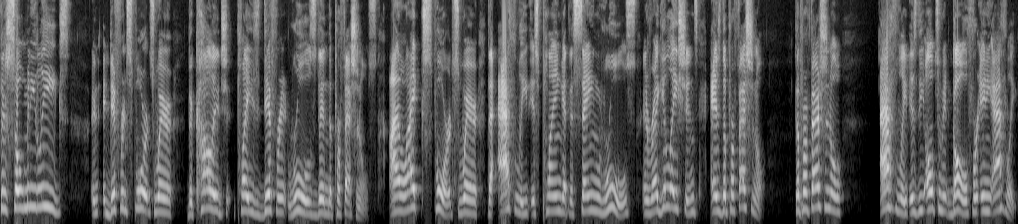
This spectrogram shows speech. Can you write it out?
There's so many leagues in, in different sports where the college plays different rules than the professionals. I like sports where the athlete is playing at the same rules and regulations as the professional. The professional athlete is the ultimate goal for any athlete.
